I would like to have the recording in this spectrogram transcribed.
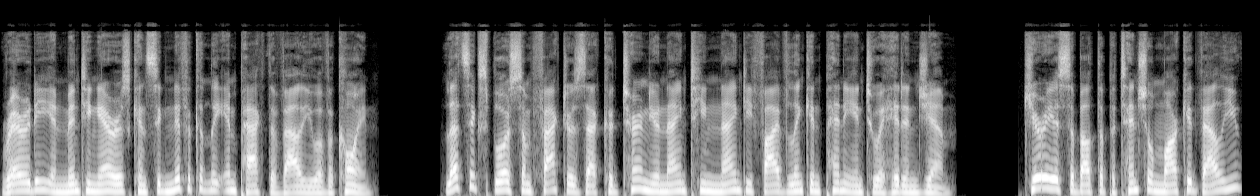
Rarity and minting errors can significantly impact the value of a coin. Let's explore some factors that could turn your 1995 Lincoln penny into a hidden gem. Curious about the potential market value?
